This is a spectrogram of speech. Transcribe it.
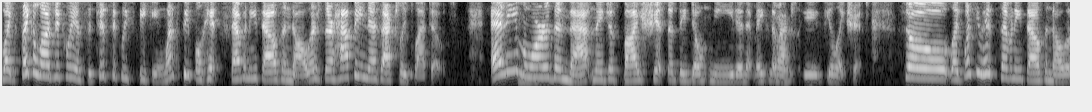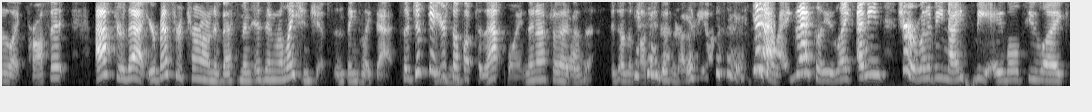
like psychologically and statistically speaking once people hit $70,000 their happiness actually plateaus. Any Mhm. more than that and they just buy shit that they don't need and it makes them Yeah. actually feel like shit. So like once you hit $70,000 like profit after that your best return on investment is in relationships and things like that. So just get yourself up to that point and then after that it doesn't it doesn't fucking doesn't matter, to be honest. Yeah exactly. Like i mean sure would it be nice to be able to like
